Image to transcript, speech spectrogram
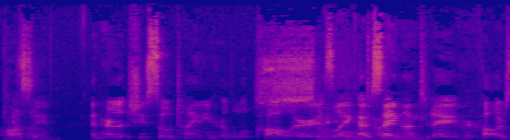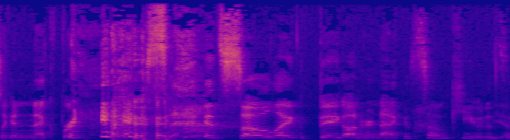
Awesome. wait. And her, she's so tiny. Her little collar is So like I was saying that today. Her collar's like a neck brace. it's so like big on her neck. It's so cute. It's Yes.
